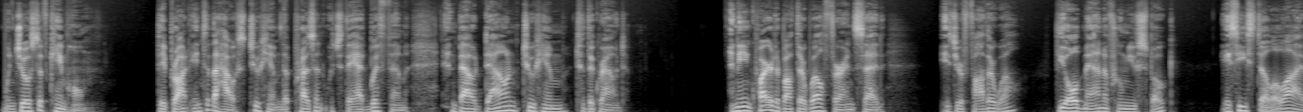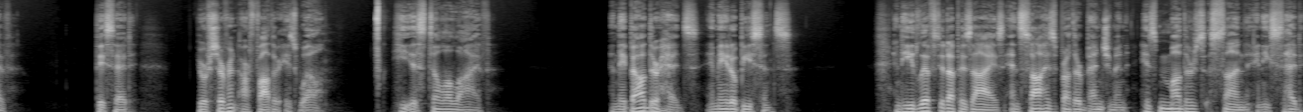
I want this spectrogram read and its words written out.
When Joseph came home, they brought into the house to him the present which they had with them, and bowed down to him to the ground. And he inquired about their welfare, and said, Is your father well, the old man of whom you spoke? Is he still alive? They said, Your servant, our father, is well. He is still alive. And they bowed their heads and made obeisance. And he lifted up his eyes and saw his brother Benjamin, his mother's son, and he said,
